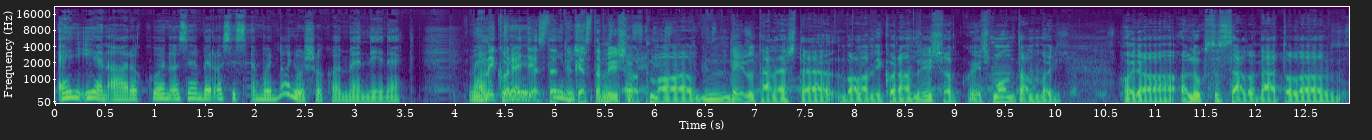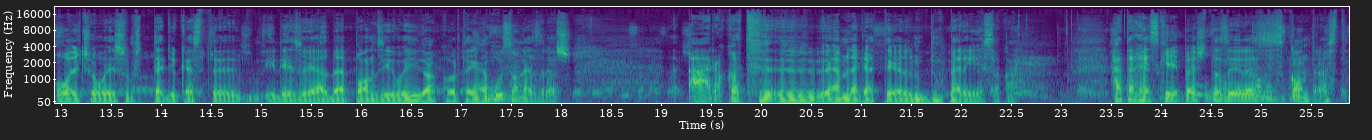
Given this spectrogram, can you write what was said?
ennyi ilyen árakon az ember azt hiszem, hogy nagyon sokan mennének. Mert, Amikor egyeztettük ezt a műsort ma délután este valamikor, Andris, és mondtam, hogy hogy a, a luxusszállodától a olcsó, és most tegyük ezt idézőjelbe panzióig, akkor te ilyen 20 ezres árakat emlegettél per éjszaka. Hát ehhez képest azért ez kontraszt.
